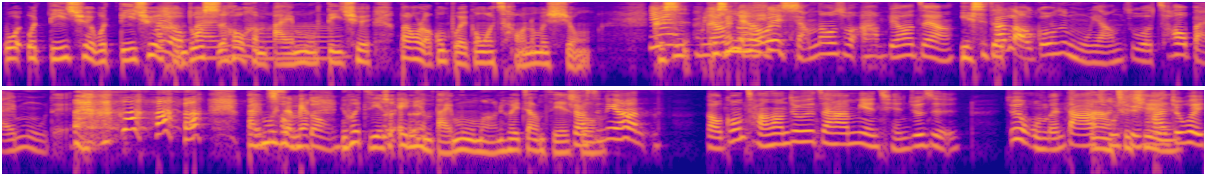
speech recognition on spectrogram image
我我的确，我的确很多时候很白目，的确，不然我老公不会跟我吵那么凶。可是可是你还会想到说啊，不要这样。也是她老公是母羊座，超白目的。白目怎么样？你会直接说，哎，你很白目吗？你会这样直接说？小师弟，她老公常常就会在她面前，就是就是我们大家出去，他就会。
